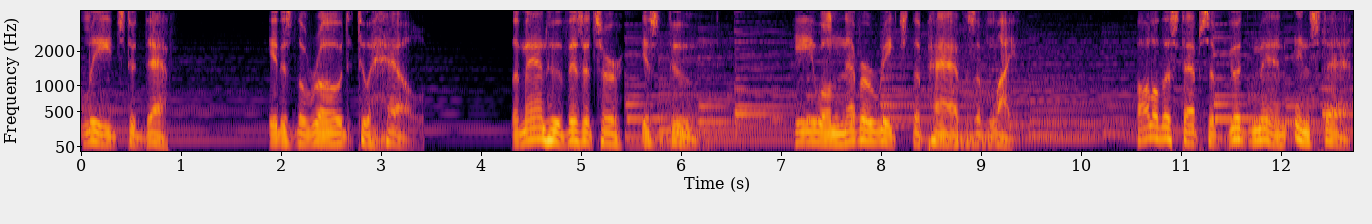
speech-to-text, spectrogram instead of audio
leads to death it is the road to hell. The man who visits her is doomed. He will never reach the paths of life. Follow the steps of good men instead,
